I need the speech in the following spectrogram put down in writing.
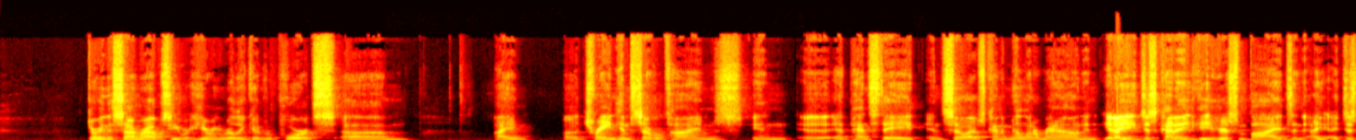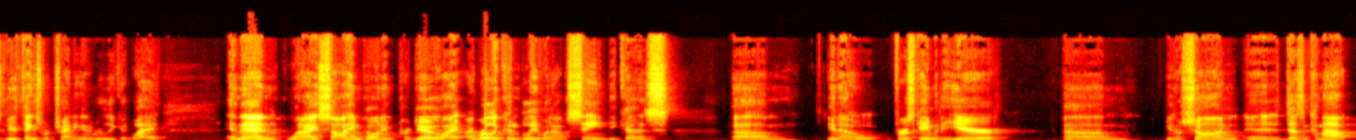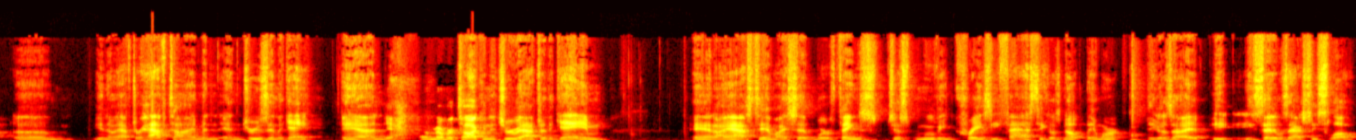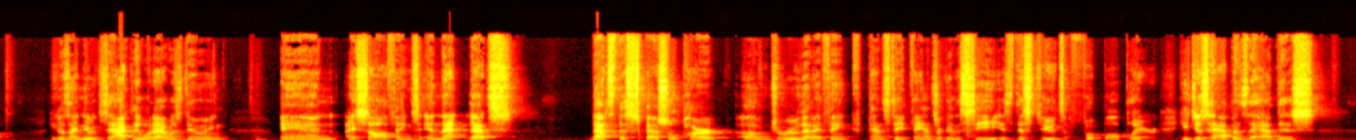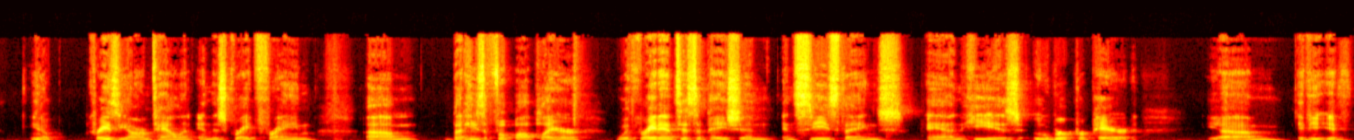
during the summer, I was he- hearing really good reports. Um, I uh, trained him several times in uh, at Penn State, and so I was kind of milling around, and you know, you just kind of you hear some vibes, and I, I, just knew things were trending in a really good way. And then when I saw him going in Purdue, I, I really couldn't believe what I was seeing because, um, you know, first game of the year, um, you know, Sean uh, doesn't come out, um, you know, after halftime, and, and Drew's in the game. And yeah. I remember talking to Drew after the game, and I asked him, I said, "Were things just moving crazy fast?" He goes, "Nope, they weren't." He goes, "I," he, he said it was actually slow. He goes, "I knew exactly what I was doing, and I saw things." And that that's that's the special part of Drew that I think Penn State fans are going to see is this dude's a football player. He just happens to have this, you know, crazy arm talent and this great frame, um, but he's a football player with great anticipation and sees things, and he is uber prepared. Um, if you if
